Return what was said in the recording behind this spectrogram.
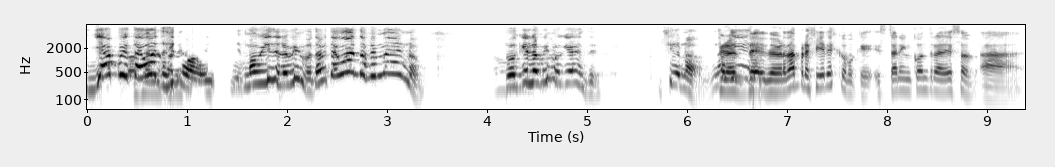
Ya, pues te aguantas, no, Mami dice lo mismo. También te aguantas, pues, mano. Porque es lo mismo que antes. ¿Sí o no? No, pero de, de verdad prefieres como que estar en contra de eso a...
